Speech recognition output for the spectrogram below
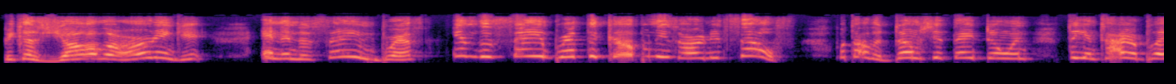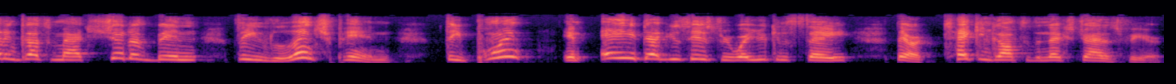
because y'all are hurting it. And in the same breath, in the same breath, the company's hurting itself. With all the dumb shit they doing, the entire Blood and Guts match should have been the linchpin, the point in AEW's history where you can say they are taking off to the next stratosphere.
